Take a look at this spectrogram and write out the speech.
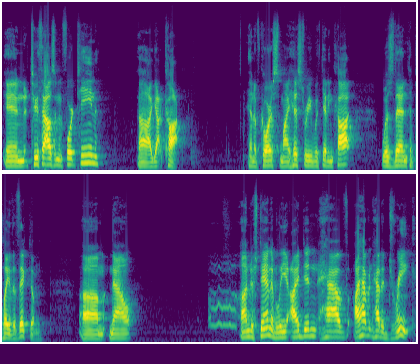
in 2014, uh, I got caught. And of course, my history with getting caught was then to play the victim. Um, now, understandably, I didn't have, I haven't had a drink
